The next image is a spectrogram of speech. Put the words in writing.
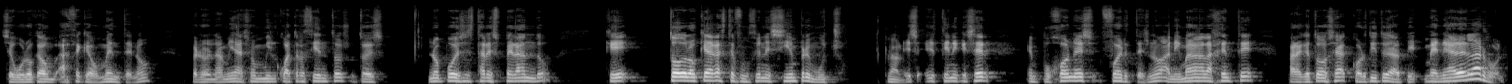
seguro que hace que aumente, ¿no? Pero en la mía son 1400, entonces no puedes estar esperando que todo lo que hagas te funcione siempre mucho. Claro. Es- es- tiene que ser empujones fuertes, ¿no? Animar a la gente para que todo sea cortito y al pie. Menear el árbol,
